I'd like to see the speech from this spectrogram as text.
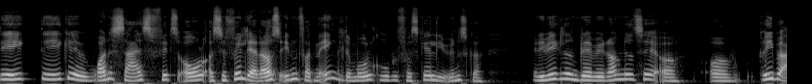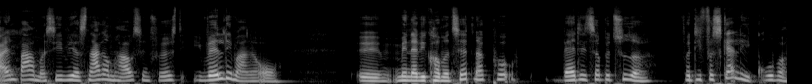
det er, ikke, det er ikke one size fits all, og selvfølgelig er der også inden for den enkelte målgruppe forskellige ønsker. Men i virkeligheden bliver vi nok nødt til at, at gribe egen barm og sige, at vi har snakket om Housing First i vældig mange år. Øh, men er vi kommet tæt nok på, hvad det så betyder for de forskellige grupper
